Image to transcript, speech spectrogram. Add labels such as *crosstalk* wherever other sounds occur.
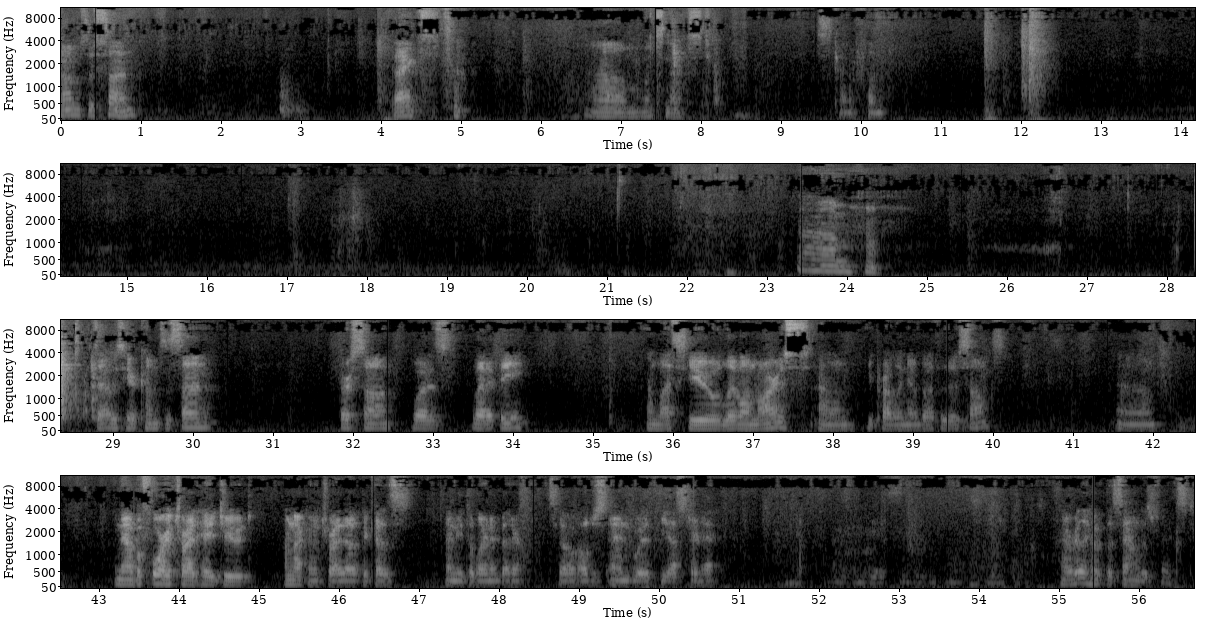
Comes the Sun. Thanks. *laughs* um, what's next? It's kind of fun. Um, hmm. That was Here Comes the Sun. First song was Let It Be. Unless you live on Mars, um, you probably know both of those songs. Um, now, before I tried Hey Jude, I'm not going to try that because I need to learn it better. So I'll just end with Yesterday. I really hope the sound is fixed.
